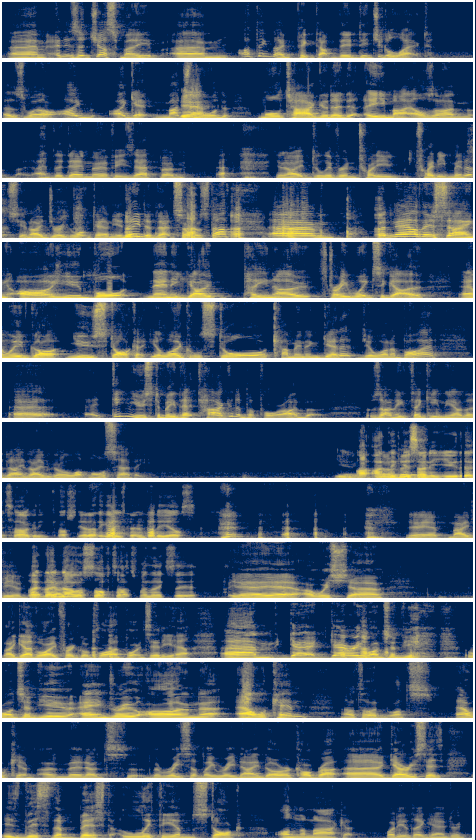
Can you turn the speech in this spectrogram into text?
Um, and is it just me? Um, I think they've picked up their digital act as well. I I get much yeah. more more targeted emails. I'm I have the Dan Murphy's app and you know, deliver in 20, 20 minutes. You know, during lockdown, you needed that sort of stuff. Um, but now they're saying, oh, you bought Nanny Goat Pinot three weeks ago and we've got new stock at your local store. Come in and get it. Do you want to buy it? Uh, it didn't used to be that targeted before. I was only thinking the other day they've got a lot more savvy. Yeah, I, I think it's only you they're targeting, Kochie. I don't think it's anybody else. yeah, maybe. It they, they know a soft touch when they see it. Yeah, yeah. I wish uh, they gave away frequent flyer points. Anyhow, um, Gary wants a view. Wants a view, Andrew, on uh, Allkem. I thought, what's Allkem? And then it's the recently renamed Orocobre. Uh, Gary says, is this the best lithium stock on the market? What do you think, Andrew?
